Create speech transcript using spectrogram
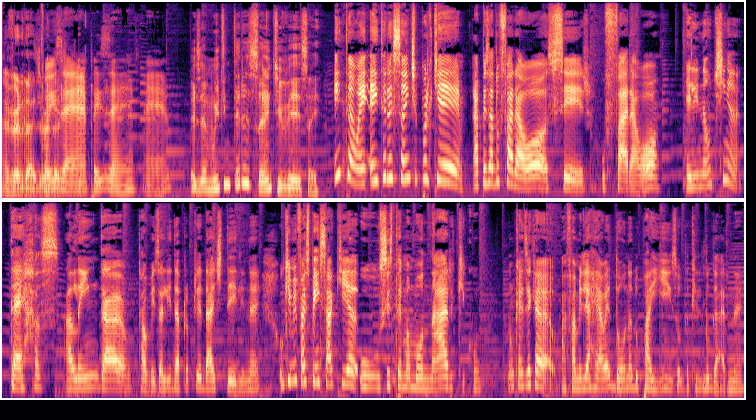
é verdade, é pois verdade. é, pois é, é. Mas é muito interessante ver isso aí. Então, é, é interessante porque, apesar do faraó ser o faraó, ele não tinha terras além da, talvez ali da propriedade dele, né? O que me faz pensar que o sistema monárquico não quer dizer que a, a família real é dona do país ou daquele lugar, né?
